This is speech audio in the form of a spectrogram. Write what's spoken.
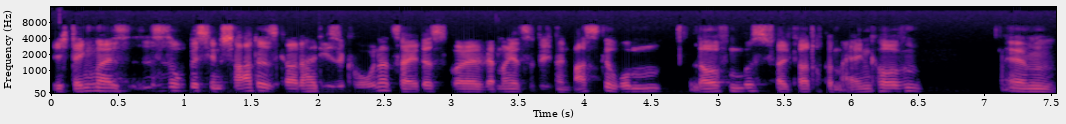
ich denke mal, es, es ist auch ein bisschen schade, dass gerade halt diese Corona-Zeit ist, weil wenn man jetzt natürlich mit Maske rumlaufen muss, halt gerade auch beim Einkaufen, ähm,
